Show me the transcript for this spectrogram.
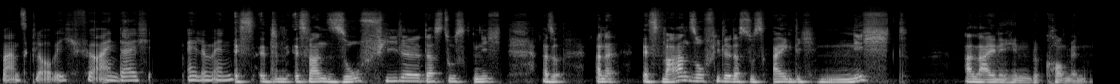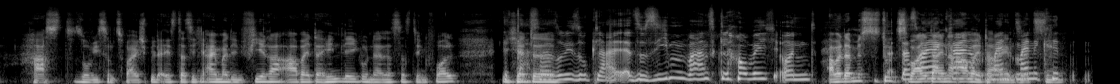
waren es, glaube ich, für ein Deichelement. Es, es waren so viele, dass du es nicht. Also, Anna, es waren so viele, dass du es eigentlich nicht alleine hinbekommen hast, so wie es im Zweispieler ist, dass ich einmal den Vierer-Arbeiter hinlege und dann ist das Ding voll. Ich das war hätte. sowieso klar. Also sieben waren es, glaube ich. Und Aber da müsstest du zwei war ja deine Arbeiter mein, meine einsetzen. Krit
